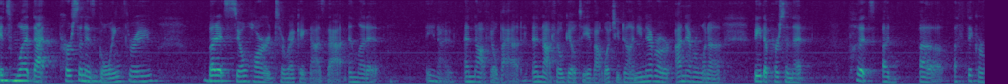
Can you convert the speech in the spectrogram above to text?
It's mm-hmm. what that person is going through. But it's still hard to recognize that and let it you know, and not feel bad and not feel guilty about what you've done. You never, I never want to be the person that puts a, a, a thicker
